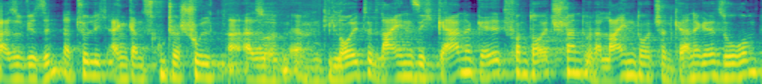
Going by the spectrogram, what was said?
Also wir sind natürlich ein ganz guter Schuldner. Also ähm, die Leute leihen sich gerne Geld von Deutschland oder leihen Deutschland gerne Geld so rum.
